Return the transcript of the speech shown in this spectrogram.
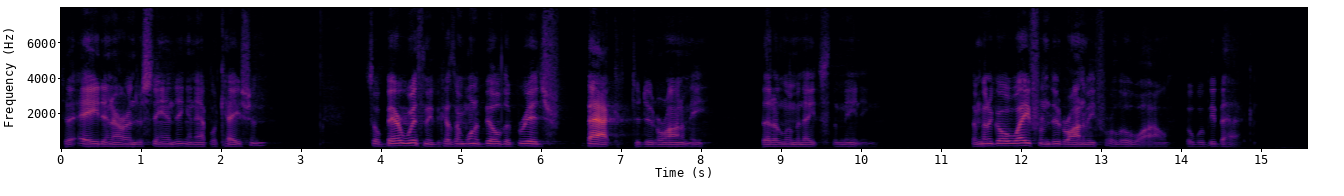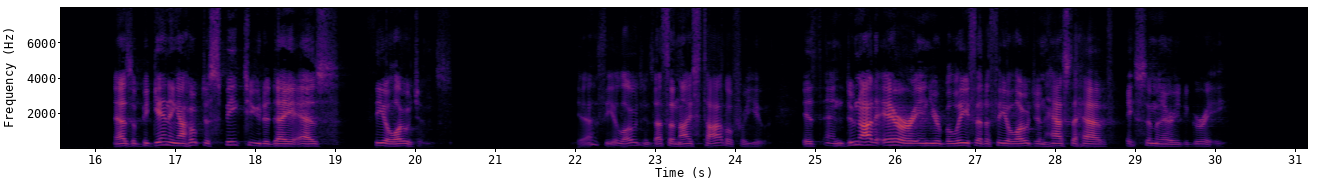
to aid in our understanding and application. So bear with me because I want to build a bridge back to Deuteronomy that illuminates the meaning. I'm going to go away from Deuteronomy for a little while, but we'll be back. As a beginning, I hope to speak to you today as theologians. Yeah, theologians. That's a nice title for you. And do not err in your belief that a theologian has to have a seminary degree,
